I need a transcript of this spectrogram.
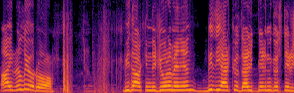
ayrılıyorum. Bir dahakinde Joremen'in bir diğer özelliklerini göstereceğim.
